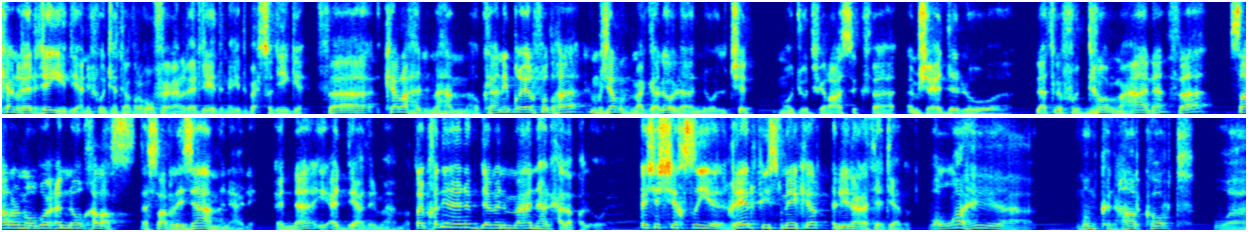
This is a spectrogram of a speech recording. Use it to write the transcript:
كان غير جيد يعني في وجهة نظره. هو فعلا غير جيد إنه يذبح صديقه. فكره المهمة وكان يبغى يرفضها مجرد ما قالوا له إنه ال chip موجود في راسك فامشي عدل ولا تلف وتدور معانا. ف صار الموضوع انه خلاص صار لزاما عليه انه يؤدي هذه المهمة، طيب خلينا نبدأ بما انها الحلقة الأولى. إيش الشخصية غير Peacemaker اللي نالت إعجابك؟ والله ممكن Harcourt و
